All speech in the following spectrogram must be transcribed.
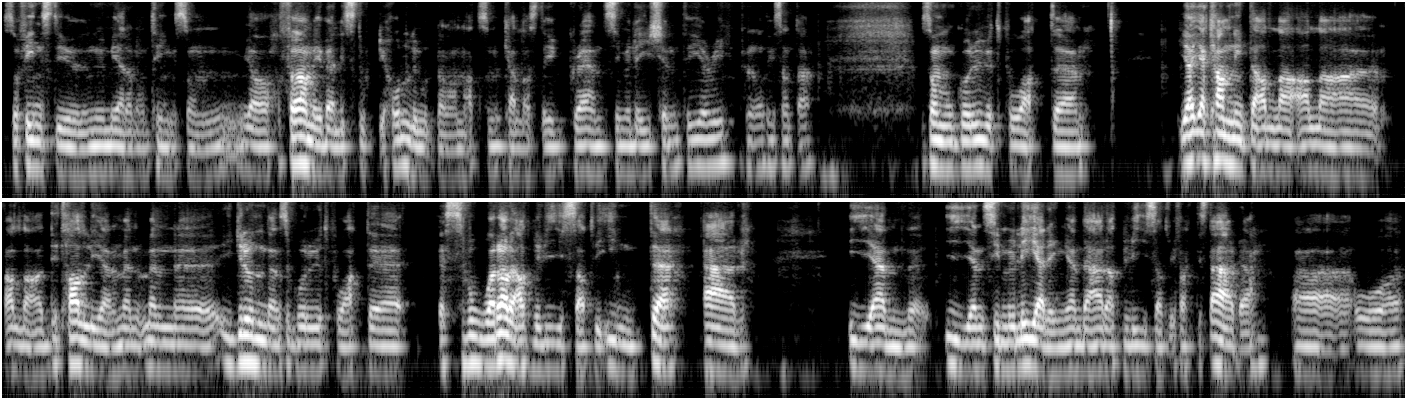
så finns det ju numera någonting som jag har för mig väldigt stort i Hollywood bland annat som kallas det Grand Simulation Theory eller någonting sånt där. Som går ut på att jag, jag, kan inte alla, alla, alla detaljer men, men eh, i grunden så går det ut på att det är svårare att bevisa att vi inte är i en, i en simulering än det är att bevisa att vi faktiskt är det. Uh, och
